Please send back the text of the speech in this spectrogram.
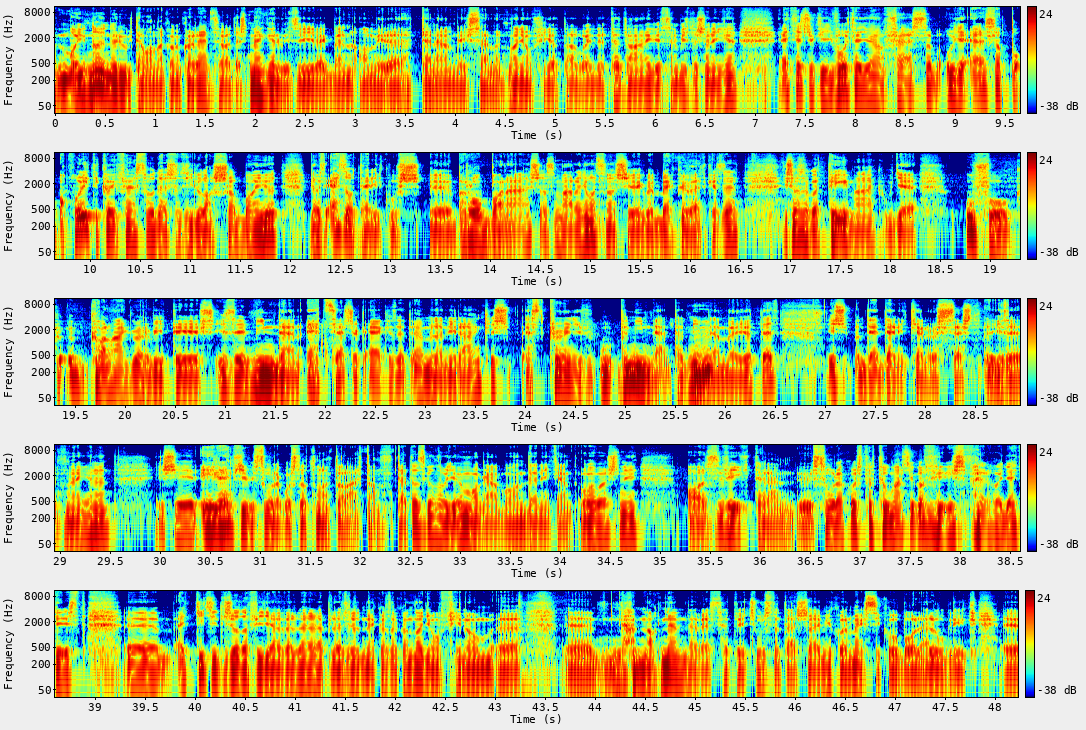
mondjuk nagyon örültem annak, amikor a rendszerváltást megelőző években, amire te nem emlékszel, mert nagyon fiatal vagy, de te talán egészen biztosan igen, egyszer csak így volt egy olyan felszab, ugye először a, a politikai felszabadás az így lassabban jött, de az ezoterikus robbanás az már a 80-as években bekövetkezett, és azok a témák, ugye ufók, kalágörbítés, izé minden egyszer csak elkezdett ömleni ránk, és ezt könyv, minden, tehát mhm. mindenben jött ez, és de Deniken összes izé megjelent, és én, én rendkívül szórakoztatónak találtam. Tehát azt gondolom, hogy önmagában Denikent olvasni, az végtelen szórakoztató, már csak azért is, mert hogy egyrészt egy kicsit is odafigyelve lelepleződnek azok a nagyon finom, nem nevezhető csúsztatásai, mikor Mexikóból elugrik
